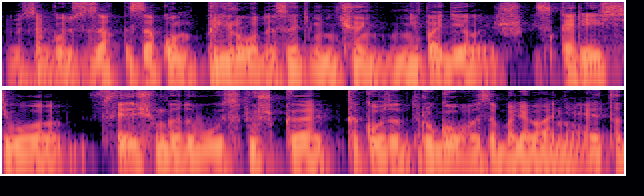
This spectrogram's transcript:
Мгм. такой за- закон природы, с этим ничего не поделаешь. Скорее всего, в следующем году будет вспышка какого-то другого заболевания. Это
